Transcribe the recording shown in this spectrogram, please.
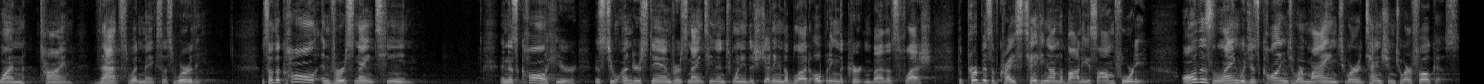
one time. That's what makes us worthy. And so the call in verse 19, and this call here is to understand verse 19 and 20, the shedding of the blood, opening the curtain by this flesh, the purpose of Christ taking on the body, Psalm 40. All this language is calling to our mind, to our attention, to our focus.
